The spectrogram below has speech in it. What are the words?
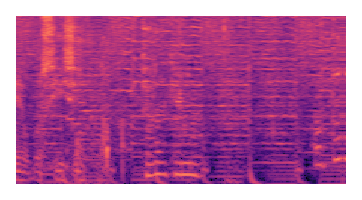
Yeah, we'll see you soon. Cover the camera. So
